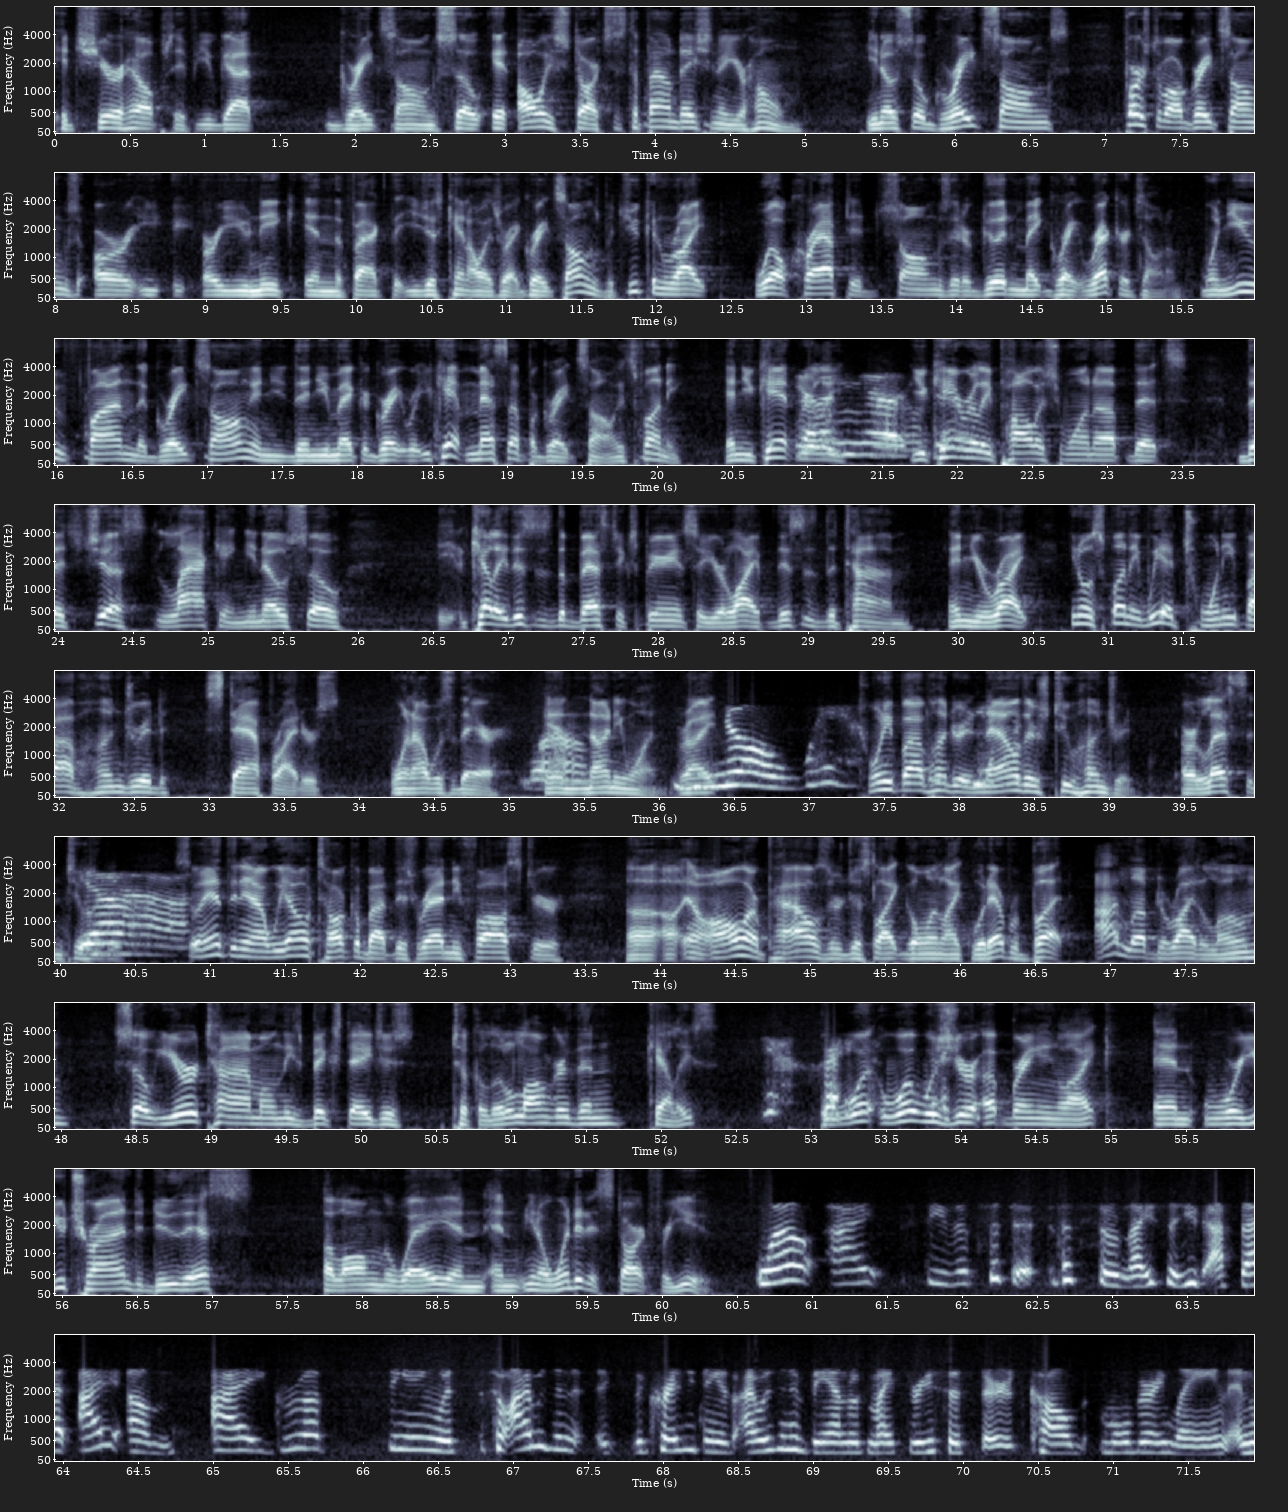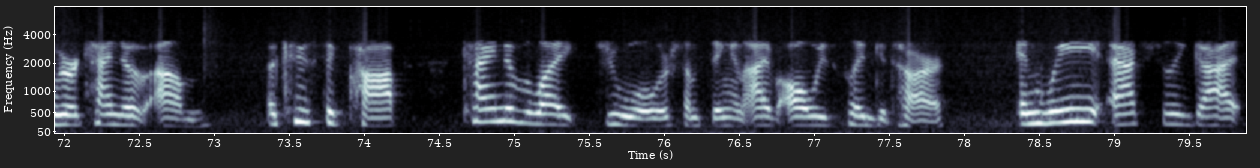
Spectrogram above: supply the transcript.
it sure helps if you've got great songs. So it always starts. It's the foundation of your home, you know. So great songs. First of all, great songs are are unique in the fact that you just can't always write great songs, but you can write well crafted songs that are good and make great records on them. When you find the great song and you, then you make a great, re- you can't mess up a great song. It's funny, and you can't really yeah. you can't really polish one up that's that's just lacking. You know, so Kelly, this is the best experience of your life. This is the time, and you're right. You know, it's funny. We had 2,500 staff writers when I was there Wow. in '91, right? No way. 2,500, and now there's 200 or less than 200. Yeah. So Anthony and I, we all talk about this. Radney Foster, uh, you know, all our pals are just like going like whatever. But I love to write alone. So your time on these big stages took a little longer than Kelly's. What what was your upbringing like, and were you trying to do this along the way? And and you know, when did it start for you? Well, I Steve, that's such a that's so nice that you'd ask that. I um I grew up singing with so I was in the crazy thing is I was in a band with my three sisters called Mulberry Lane and we were kind of um acoustic pop, kind of like Jewel or something and I've always played guitar. And we actually got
